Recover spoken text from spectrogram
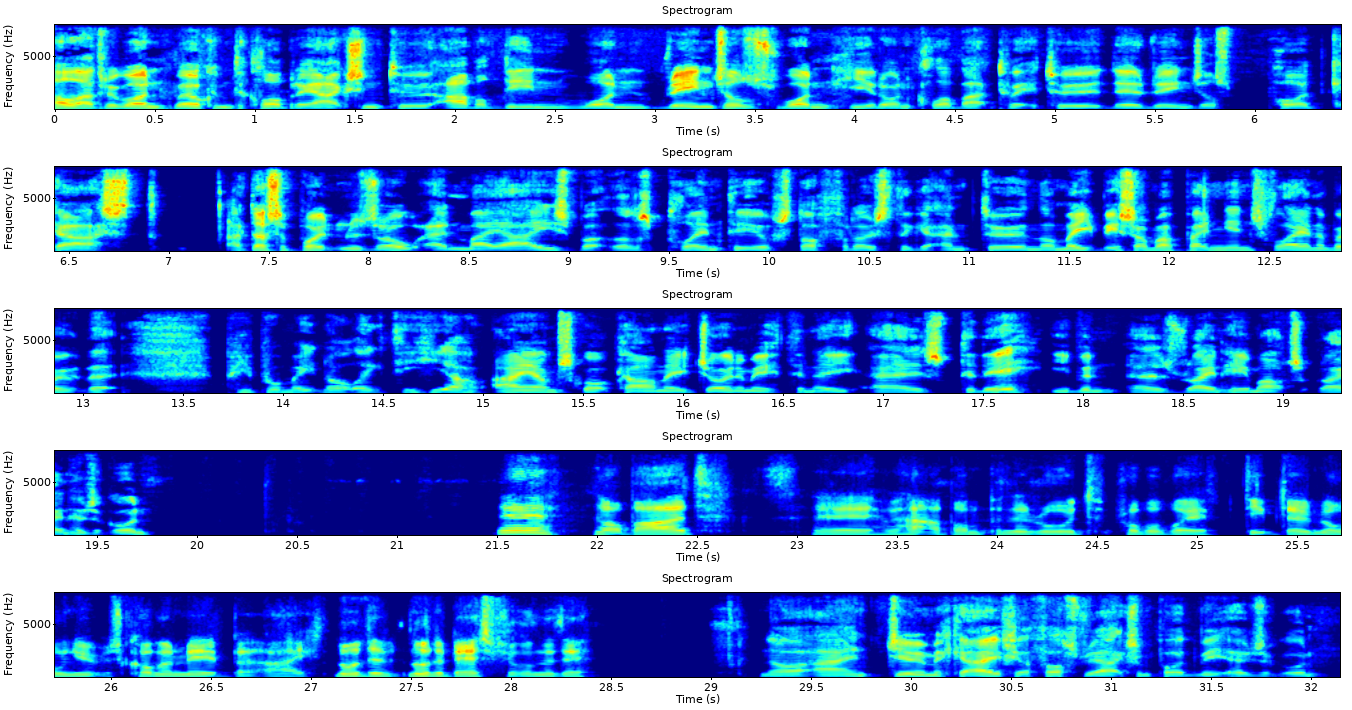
Hello, everyone. Welcome to Club Reaction to Aberdeen 1 Rangers 1 here on Club at 22, the Rangers podcast. A disappointing result in my eyes, but there's plenty of stuff for us to get into, and there might be some opinions flying about that people might not like to hear. I am Scott Carney. Joining me tonight is today, even as Ryan Haymarch. Ryan, how's it going? Yeah, not bad. Uh, we had a bump in the road. Probably deep down we all knew it was coming, mate. But aye, not the not the best feeling of the day. No, and Jimmy Mackay, for your first reaction pod, mate, how's it going?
